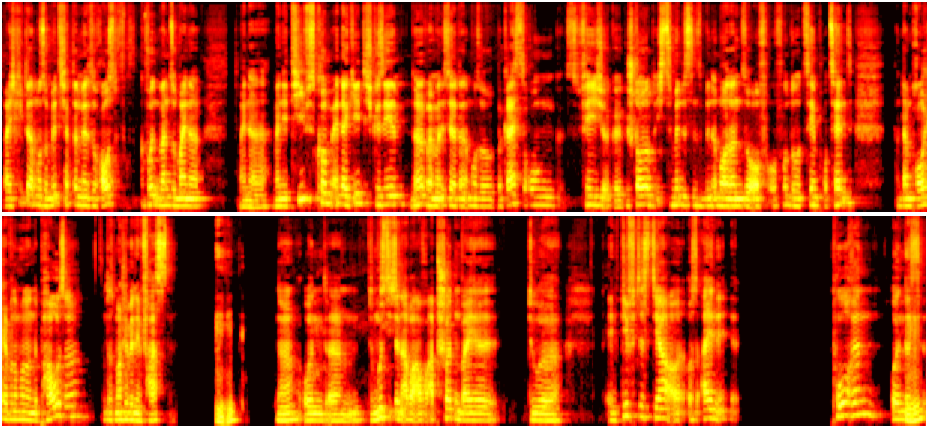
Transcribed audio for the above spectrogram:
weil ich kriege da immer so mit, ich habe dann mir so rausgefunden, wann so meine, meine, meine Tiefs kommen, energetisch gesehen, ne? weil man ist ja dann immer so begeisterungsfähig äh, gesteuert. Ich zumindest bin immer dann so auf, auf 110 Prozent. Und dann brauche ich einfach nochmal noch eine Pause und das mache ich über den Fasten. Mhm. Ne? Und ähm, du musst dich dann aber auch abschotten, weil du entgiftest ja aus allen Poren und das mhm.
